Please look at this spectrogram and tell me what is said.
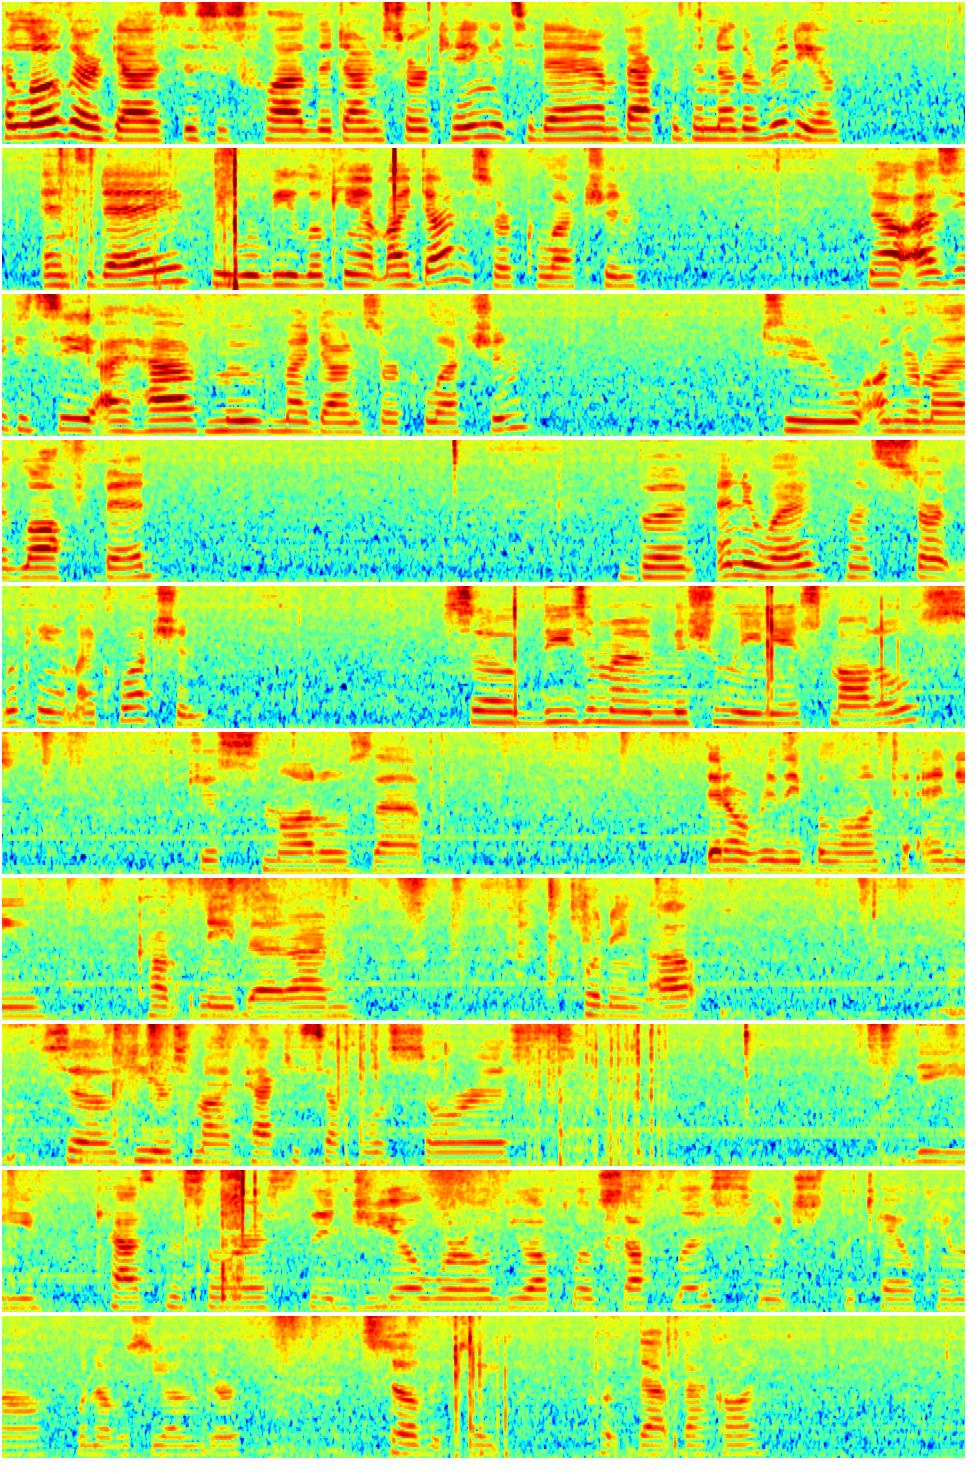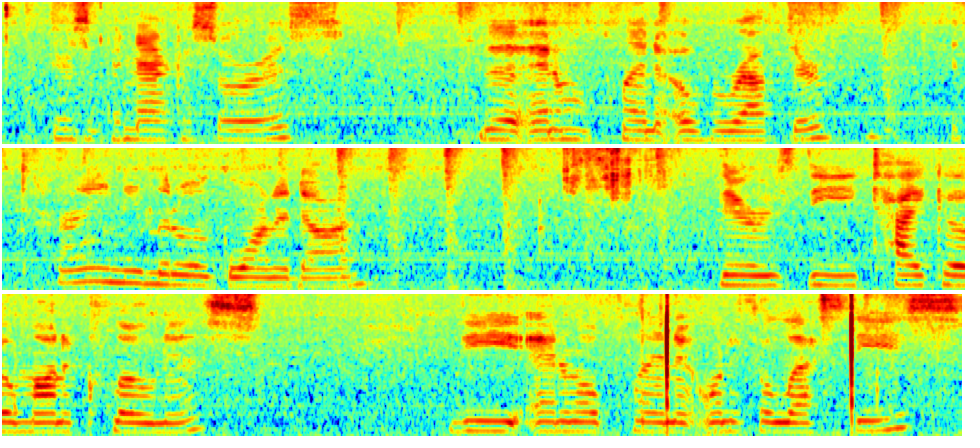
Hello there guys, this is Cloud the Dinosaur King and today I'm back with another video. And today we will be looking at my dinosaur collection. Now as you can see I have moved my dinosaur collection to under my loft bed. But anyway, let's start looking at my collection. So these are my miscellaneous models. Just models that they don't really belong to any company that I'm putting up. So here's my Pachycephalosaurus, the Chasmosaurus, the GeoWorld Euoplocephalus, which the tail came off when I was younger. Still haven't take, put that back on. There's a Panachosaurus, the Animal Planet Oviraptor, a tiny little iguanodon. There's the Tyco Monoclonius, the Animal Planet Ornitholestes,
